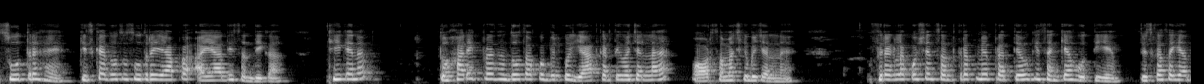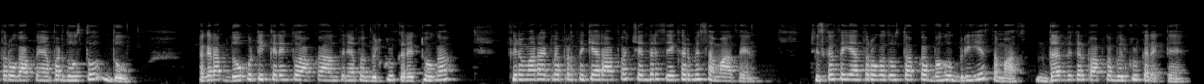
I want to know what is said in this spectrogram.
सूत्र है। किसका दोस्तों सूत्र है? आपका अयादि संधि का ठीक है ना? तो हर एक प्रश्न दोस्तों आपको बिल्कुल याद करते हुए चलना है और समझ के भी चलना है। फिर अगला क्वेश्चन संस्कृत में प्रत्ययों की संख्या होती है। तो इसका सही आंसर होगा आपका यहाँ पर दोस्तों दो। अगर आप दो को टिक करेंगे तो आपका आंसर यहाँ पर बिल्कुल करेक्ट होगा। फिर हमारा अगला प्रश्न क्या रहा आपका? चंद्रशेखर में समास है। जिसका सही आंसर होगा दोस्तों आपका बहुब्रीय समास। द विकल्प आपका बिल्कुल करेक्ट है।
